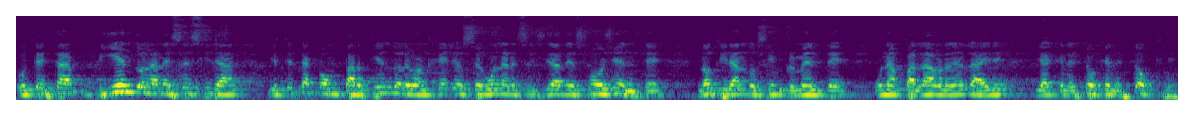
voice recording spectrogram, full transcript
usted está viendo la necesidad y usted está compartiendo el Evangelio según la necesidad de su oyente, no tirando simplemente una palabra en el aire y al que le toque, le toque,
